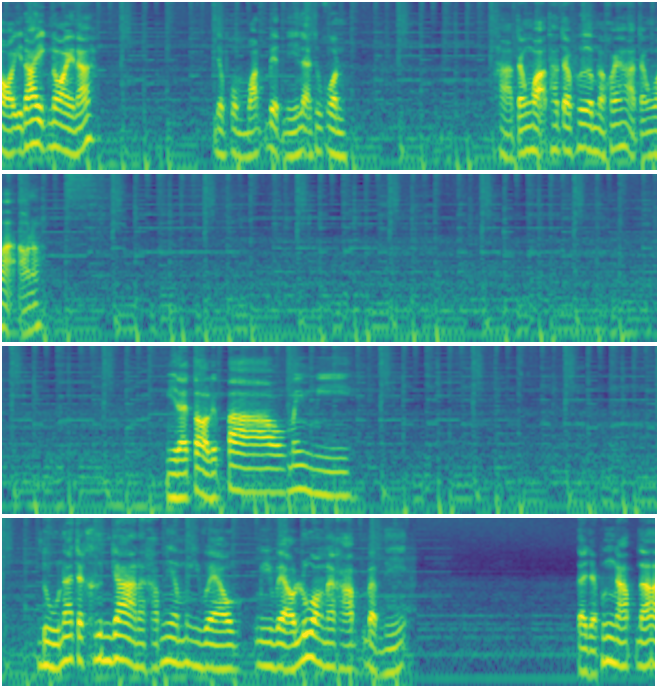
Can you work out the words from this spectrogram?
ต่ออีกได้อีกหน่อยนะ เดี๋ยวผมวัดเบ็ดนี้แหละทุกคน หาจังหวะถ้าจะเพิ่มเราค่อยหาจังหวะเอาเนาะมีอะไรต่อหรือเปล่า ไม่มี ดูน่าจะขึ้นยากนะครับ เนี่ยมีแววมีแววล่วงนะครับ แบบนี้ แต่อย่าเพิ่งนับนะ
